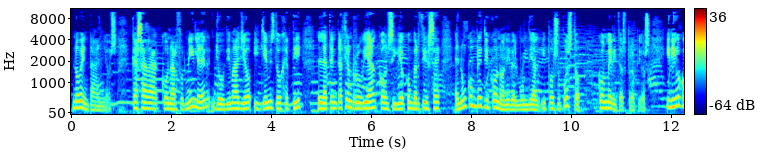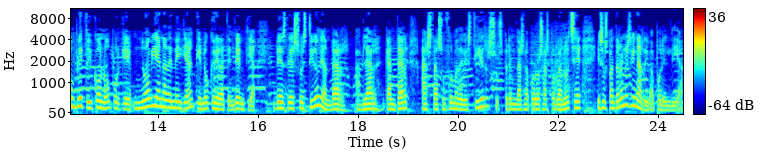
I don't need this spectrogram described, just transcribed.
90 años. Casada con Arthur Miller, Joe DiMaggio y James Doherty, la tentación rubia consiguió convertirse en un completo icono a nivel mundial y, por supuesto, con méritos propios. Y digo completo icono porque no había nada en ella que no creara tendencia, desde su estilo de andar, hablar, cantar, hasta su forma de vestir, sus prendas vaporosas por la noche y sus pantalones bien arriba por el día,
